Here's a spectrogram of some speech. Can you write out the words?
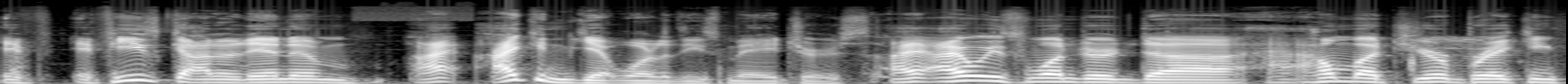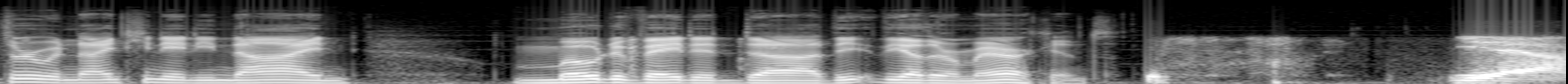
If if he's got it in him, I, I can get one of these majors." I, I always wondered uh, how much your breaking through in 1989 motivated uh, the the other Americans. Yeah,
